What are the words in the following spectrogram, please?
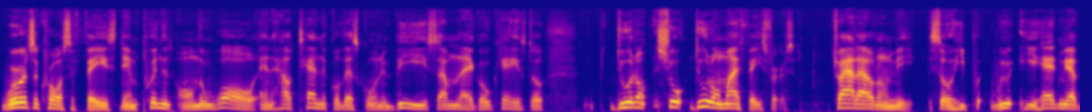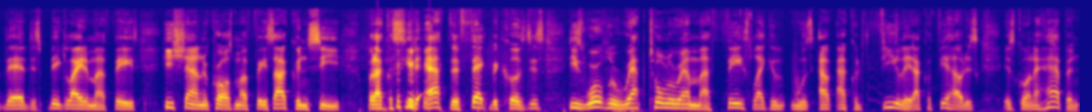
words across the face, then putting it on the wall, and how technical that's going to be. So I'm like, okay, so do it on show, do it on my face first. Try it out on me. So he put we, he had me up there, this big light in my face. He's shining across my face. I couldn't see, but I could see the after effect because this these words were wrapped all around my face, like it was. I, I could feel it. I could feel how this is going to happen.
